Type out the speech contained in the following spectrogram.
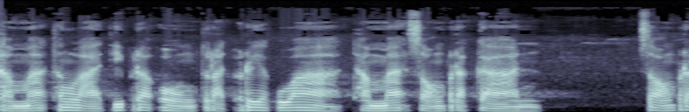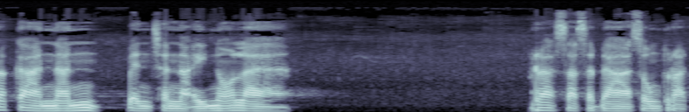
ธรรมะทั้งหลายที่พระองค์ตรัสเรียกว่า ธรรมะสองประการ สองประการนั้นเป็นไนน้อแล พระศาสดาทรงตรัส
